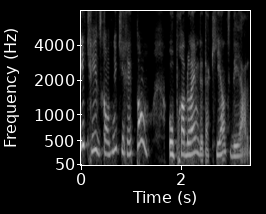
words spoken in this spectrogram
et créer du contenu qui répond aux problèmes de ta cliente idéale.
